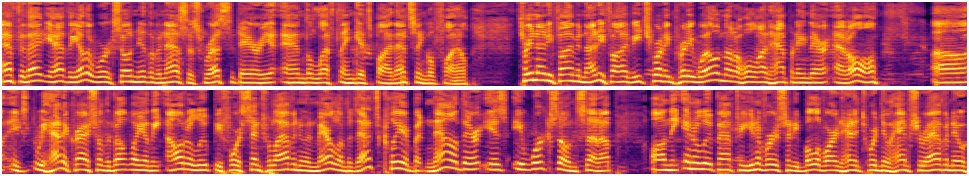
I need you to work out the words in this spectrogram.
After that, you have the other work zone near the Manassas Rested area, and the left lane gets by that single file. 395 and 95, each running pretty well. Not a whole lot happening there at all. Uh, we had a crash on the Beltway on the outer loop before Central Avenue in Maryland, but that's clear. But now there is a work zone set up on the inner loop after University Boulevard headed toward New Hampshire Avenue,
